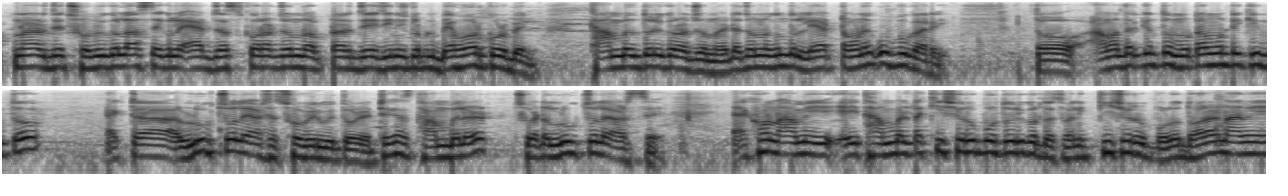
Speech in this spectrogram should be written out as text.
আপনার যে ছবিগুলো আছে, এগুলো অ্যাডজাস্ট করার জন্য আপনার যে জিনিসগুলো আপনি ব্যবহার করবেন থাম্বেল তৈরি করার জন্য, এটার জন্য কিন্তু লেয়ারটা অনেক উপকারী। তো আমাদের কিন্তু মোটামুটি কিন্তু একটা লুক চলে আসছে ছবির ভিতরে, ঠিক আছে? থাম্বেলের ছবিটা লুক চলে আসছে। এখন আমি এই থাম্বেলটা কিসের উপর তৈরি করতেছি? মানে কিসের উপর? ধরেন আমি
